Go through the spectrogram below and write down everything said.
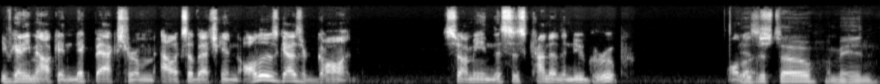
Evgeny Malkin, Nick Backstrom, Alex Ovechkin, all those guys are gone. So I mean, this is kind of the new group. Almost. Is it though? I mean,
